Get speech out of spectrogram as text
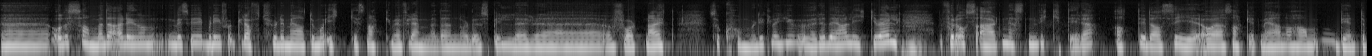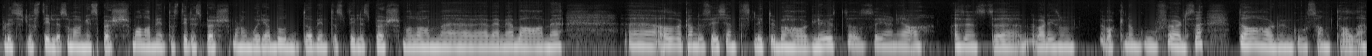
Uh, og det samme, det er liksom, Hvis vi blir for kraftfulle med at du må ikke snakke med fremmede når du spiller uh, Fortnite, så kommer de til å gjøre det allikevel. Mm. For oss er det nesten viktigere at de da sier og jeg har snakket med en, og han begynte plutselig å stille så mange spørsmål. Han begynte å stille spørsmål om hvor jeg bodde, og begynte å stille spørsmål om uh, hvem jeg var med. og så kan du si kjentes litt ubehagelig ut, og så sier han ja. Jeg synes det, det, var liksom, det var ikke noe god følelse. Da har du en god samtale.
